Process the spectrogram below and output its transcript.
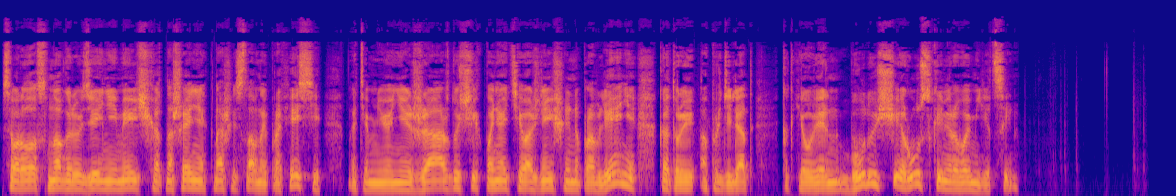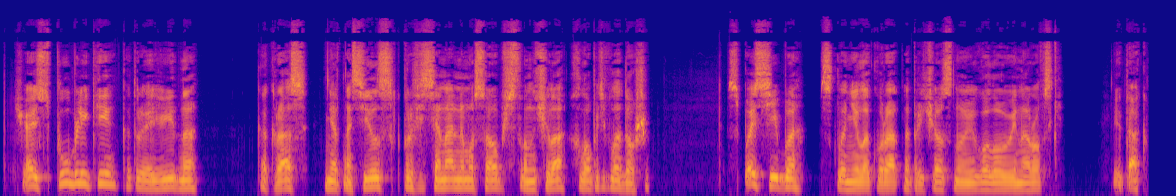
собралось много людей, не имеющих отношения к нашей славной профессии, но тем не менее жаждущих понять те важнейшие направления, которые определят, как я уверен, будущее русской мировой медицины. Часть публики, которая, видно, как раз не относилась к профессиональному сообществу, начала хлопать в ладоши. «Спасибо», — склонил аккуратно причесанную голову Виноровский. «Итак,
